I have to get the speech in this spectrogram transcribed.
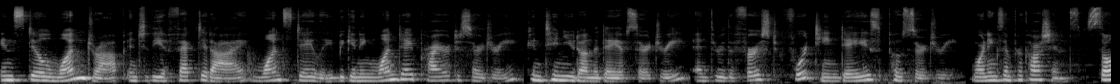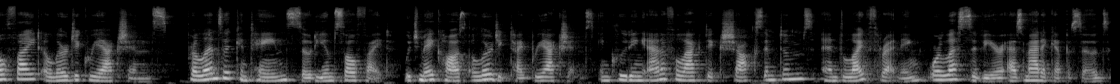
instill one drop into the affected eye once daily, beginning one day prior to surgery, continued on the day of surgery, and through the first 14 days post surgery. Warnings and precautions sulfite allergic reactions. Prolensa contains sodium sulfite, which may cause allergic type reactions, including anaphylactic shock symptoms and life threatening or less severe asthmatic episodes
